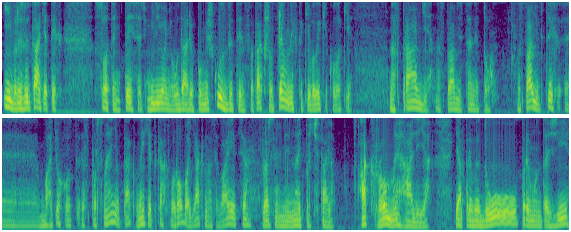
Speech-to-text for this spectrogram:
І в результаті тих сотень тисяч мільйонів ударів по мішку з дитинства, так що це в них такі великі кулаки. Насправді, насправді це не то. Насправді в цих е, багатьох от спортсменів, так, в них є така хвороба, як називається. Зараз я навіть прочитаю. Акромегалія. Я приведу при монтажі,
